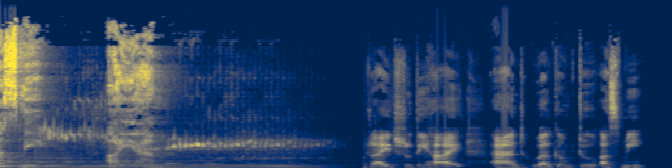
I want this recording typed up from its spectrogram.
Asmee, I. Right, Shruthi, hi and welcome to Asmee.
